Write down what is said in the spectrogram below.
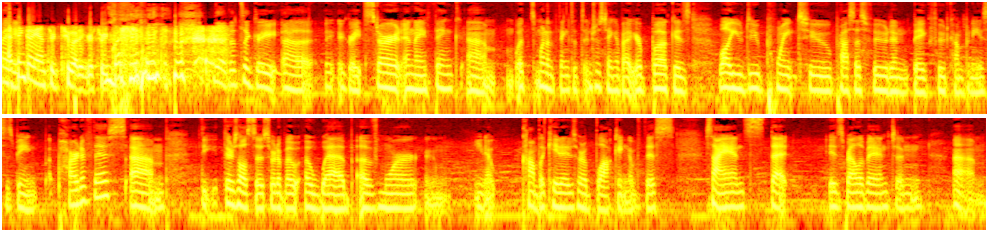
Right. I think I answered two out of your three questions. yeah, that's a great uh, a great start. And I think um, what's one of the things that's interesting about your book is while you do point to processed food and big food companies as being a part of this, um, the, there's also sort of a, a web of more, um, you know, complicated sort of blocking of this science that is relevant and um,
